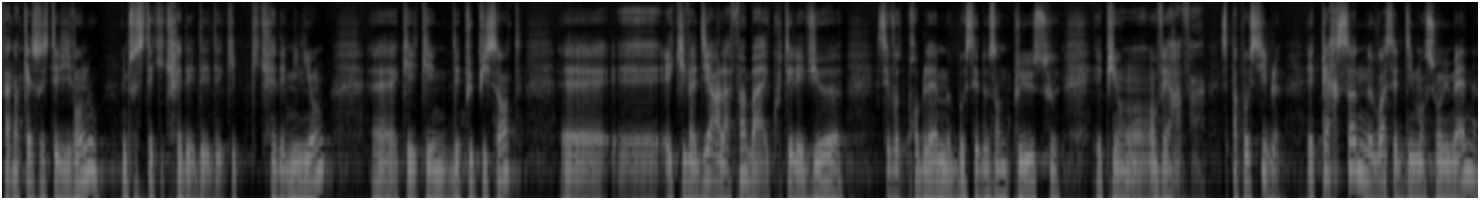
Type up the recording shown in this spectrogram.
Dans quelle société vivons-nous? Une société qui crée des, qui, crée des millions, euh, qui, est une des plus puissantes, euh, et, qui va dire à la fin, bah écoutez les vieux, c'est votre problème, bossez deux ans de plus, et puis on, verra. Enfin, c'est pas possible. Et personne ne voit cette dimension humaine,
